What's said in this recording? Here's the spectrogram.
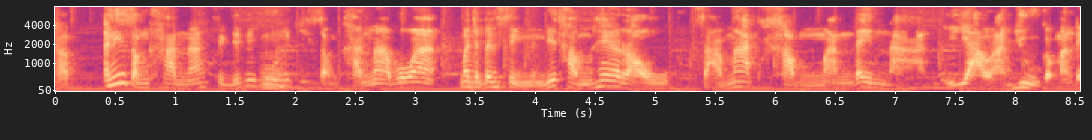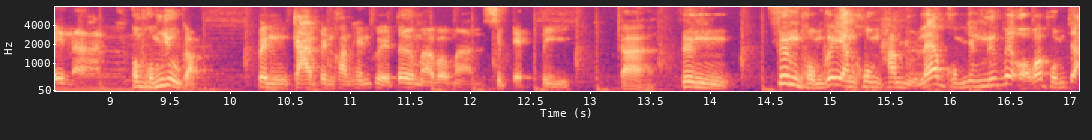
ครับ อันนี้สำคัญนะ สิ่งที่พี่พูดอืมเมื่อกี้สำคัญมาก เพราะว่ามันจะเป็นสิ่งหนึ่งที่ทำให้เราสามารถทำมันได้นาน หรือยาวนานอยู่กับมันได้นานผมผมอยู่กับเป็นการเป็นคอนเทนต์ครีเอเตอร์มาประมาณ 11 ปีอ่าซึ่งซึ่งผมก็ยังคงทำอยู่แล้วผมยังนึกไม่ออกว่าผมจะ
